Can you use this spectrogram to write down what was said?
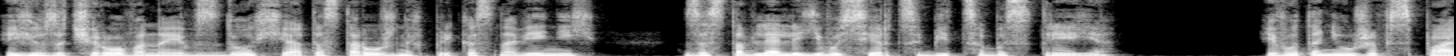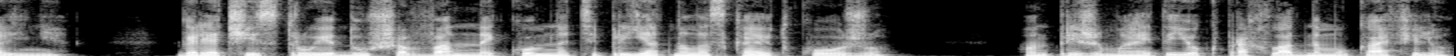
Ее зачарованные вздохи от осторожных прикосновений заставляли его сердце биться быстрее. И вот они уже в спальне. Горячие струи душа в ванной комнате приятно ласкают кожу. Он прижимает ее к прохладному кафелю,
